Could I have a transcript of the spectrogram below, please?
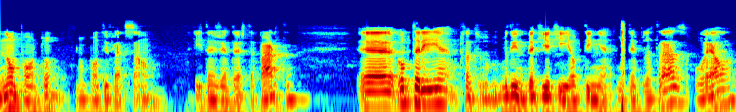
num ponto, num ponto de inflexão, aqui tangente a esta parte, obteria, portanto, medindo daqui a aqui, obtinha o tempo de atraso, o L,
